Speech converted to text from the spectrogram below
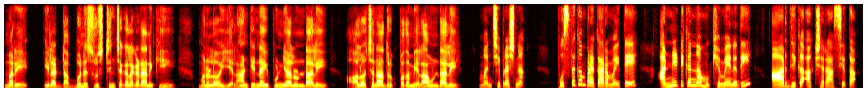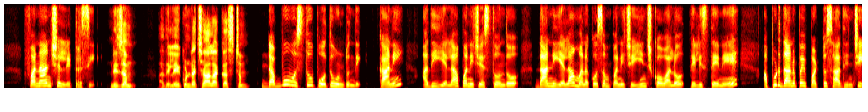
మరి ఇలా డబ్బుని సృష్టించగలగడానికి మనలో ఎలాంటి నైపుణ్యాలుండాలి? ఆలోచనా దృక్పథం ఎలా ఉండాలి? మంచి ప్రశ్న. పుస్తకం ప్రకారమైతే అన్నిటికన్నా ముఖ్యమైనది ఆర్థిక అక్షరాస్యత ఫైనాన్షియల్ లిటరసీ. నిజం అది లేకుండా చాలా కష్టం. డబ్బు వస్తూ పోతూ ఉంటుంది కాని అది ఎలా పనిచేస్తోందో దాన్ని ఎలా మనకోసం పని చెయ్యించుకోవాలో తెలిస్తేనే అప్పుడు దానిపై పట్టు సాధించి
